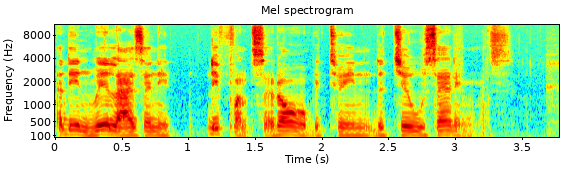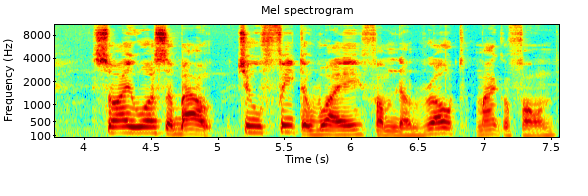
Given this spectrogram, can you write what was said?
I didn't realize any difference at all between the two settings. So I was about two feet away from the Rode microphone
